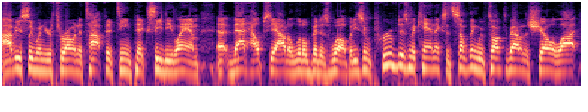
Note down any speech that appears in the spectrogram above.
Obviously, when you're throwing a top 15 pick, CeeDee Lamb, uh, that helps you out a little bit as well, but he's improved improved his mechanics. It's something we've talked about on the show a lot.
